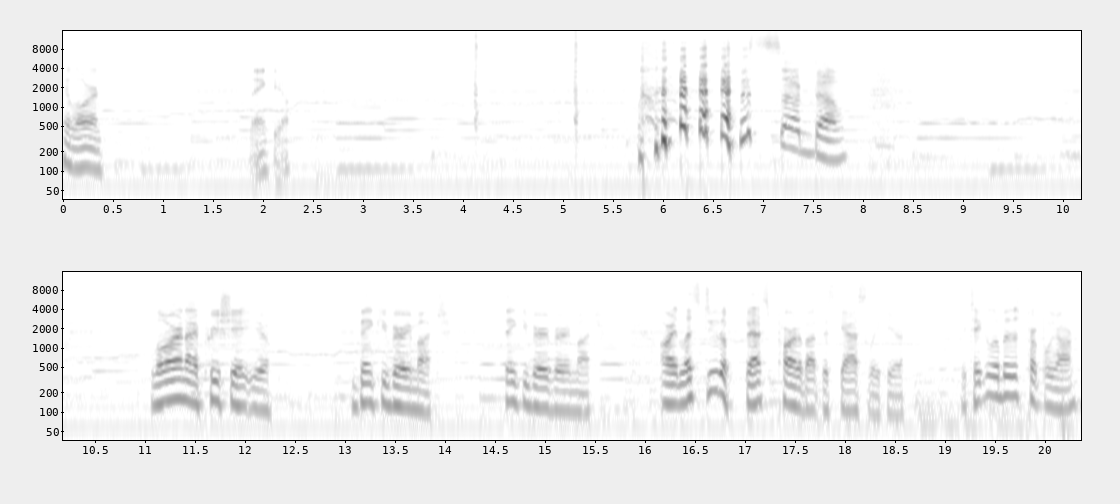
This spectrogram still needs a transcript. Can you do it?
Hey, Lauren. Thank you. That's so dumb. Lauren, I appreciate you. Thank you very much. Thank you very, very much. All right, let's do the best part about this Gastly here. We take a little bit of this purple yarn.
